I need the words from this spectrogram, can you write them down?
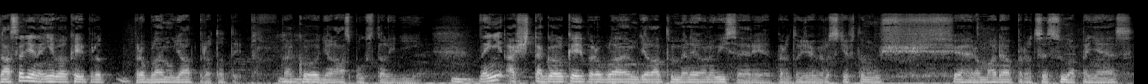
v zásadě není velký pro, problém udělat prototyp. Mm. Tak ho dělá spousta lidí. Mm. Není až tak velký problém dělat milionové série, protože prostě v tom už je hromada procesů a peněz.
